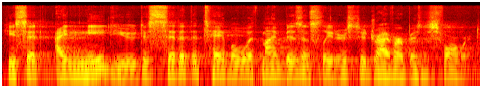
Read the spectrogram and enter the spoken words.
He said, I need you to sit at the table with my business leaders to drive our business forward.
